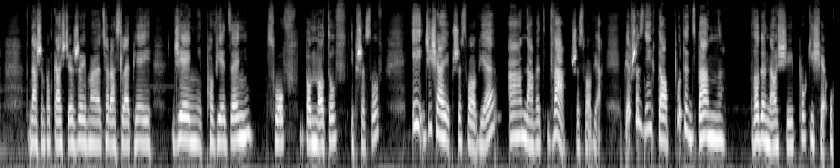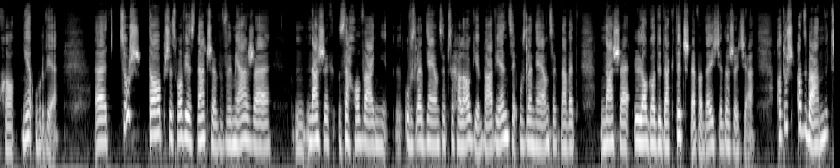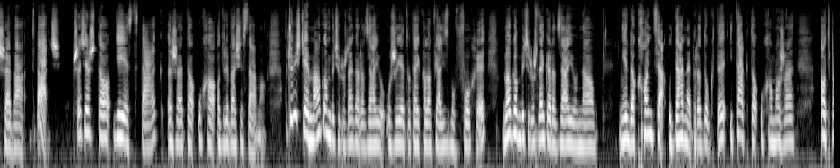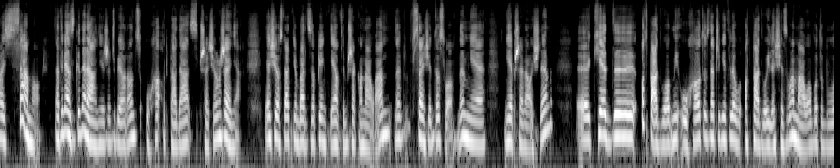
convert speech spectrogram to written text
w naszym podcaście Żyjmy Coraz Lepiej dzień powiedzeń, słów, bonmotów i przysłów. I dzisiaj przysłowie, a nawet dwa przysłowia. Pierwsze z nich to puty dzban wodę nosi, póki się ucho nie urwie. E, cóż to przysłowie znaczy w wymiarze naszych zachowań uwzględniających psychologię, ba więcej uwzględniających nawet nasze logodydaktyczne podejście do życia. Otóż o dzban trzeba dbać. Przecież to nie jest tak, że to ucho odrywa się samo. Oczywiście mogą być różnego rodzaju, użyję tutaj kolokwializmów fuchy, mogą być różnego rodzaju, no, nie do końca udane produkty i tak to ucho może odpaść samo. Natomiast generalnie rzecz biorąc, ucho odpada z przeciążenia. Ja się ostatnio bardzo pięknie o tym przekonałam, w sensie dosłownym, nie, nie przenośnym, kiedy odpadło mi ucho, to znaczy nie tyle odpadło, ile się złamało, bo to był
